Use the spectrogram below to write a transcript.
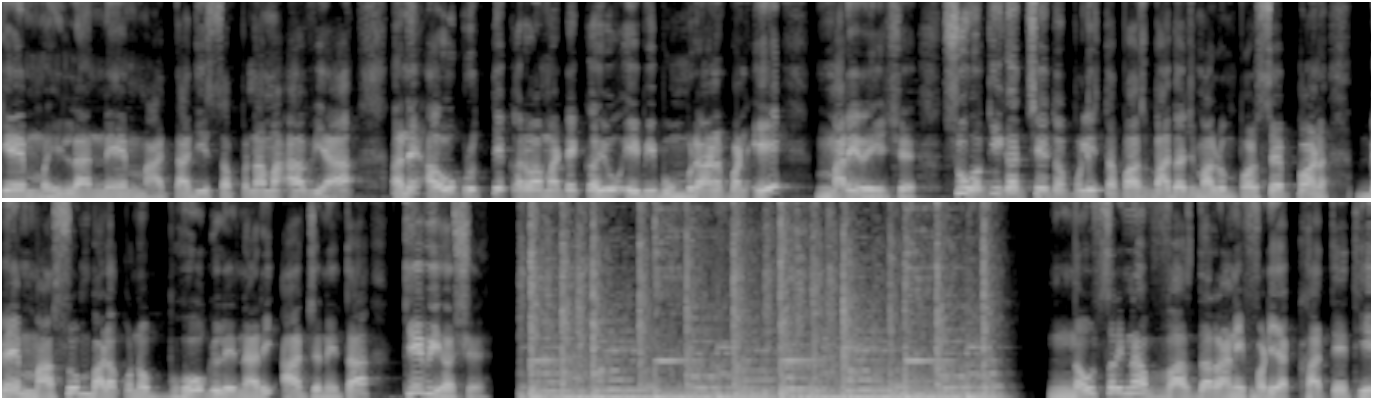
કે મહિલાને માતાજી સપનામાં આવ્યા અને આવું કૃત્ય કરવા માટે કહ્યું એવી બુમરાણ પણ એ મારી રહી છે. શું હકીકત છે તો પોલીસ તપાસ બાદ જ માલુમ પડશે, પણ બે માસૂમ બાળકોનો ભોગ લેનારી આ જનેતા કેવી હશે? નવસારીના વાસદા રાણી ફળિયા ખાતેથી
